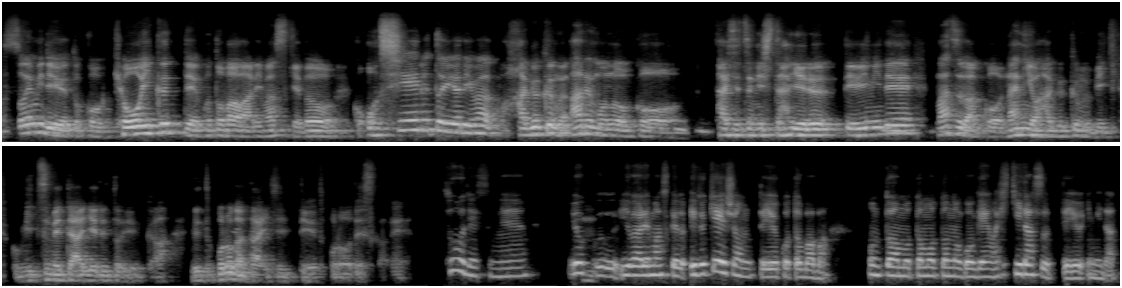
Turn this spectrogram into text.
そういう意味で言うとこう教育っていう言葉はありますけどこう教えるというよりはこう育むあるものをこう大切にしてあげるっていう意味でまずはこう何を育むべきかこう見つめてあげるというかいうところが大事っていうところですかね。そうですね。よく言われますけど、うん、 education っていう言葉は本当はもともとの語源は引き出すっていう意味だっ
